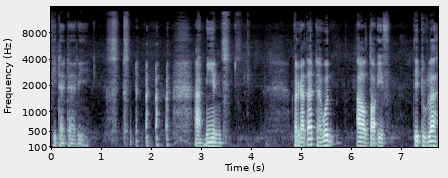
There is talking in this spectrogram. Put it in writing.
bidadari. Amin. Berkata Dawud al-Taif tidurlah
